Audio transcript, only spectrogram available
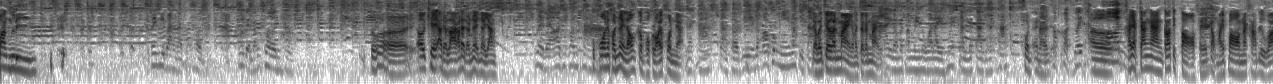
บังลีไม่มีบางกับทุกคนมีแต่น้องเพลินค่ะสวโอเค อะ เดี๋ยวลาก็ได้ เดี๋ยวเหนื่อยเหนื่อยยัง เหนื่อยแล้วอะทุกคนค่ะทุกคนเนี่ยเขาเหนื่อยแล้วเกือบหกร้อยคนเนี่ย นะคะจากสวัสดีแล้วก็พรุ่งนี้มาติดตามเดี๋ยวไปเจอกันใหม่เดี๋ยวมาเจอกันใหม่ ใช่เรามาทำเมนูอะไรให้กันและกันนะคะคนไอ้นะซัพพอร์ตด้วยค่ะเออทุกคนใครอยากจ้างงานก็ติดต่อเฟซดอกไม้ปลอมนะครับ หรือว่า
